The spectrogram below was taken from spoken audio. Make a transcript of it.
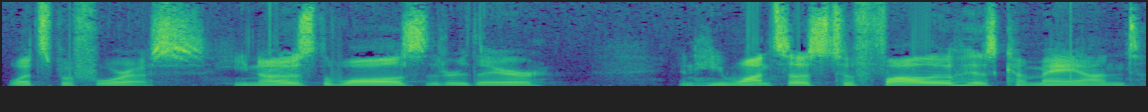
what's before us. He knows the walls that are there, and He wants us to follow His command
